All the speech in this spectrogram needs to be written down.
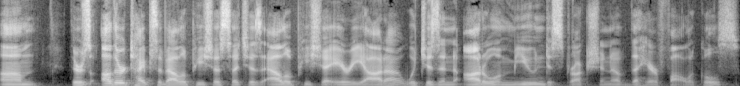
Um, there's other types of alopecia, such as alopecia areata, which is an autoimmune destruction of the hair follicles.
